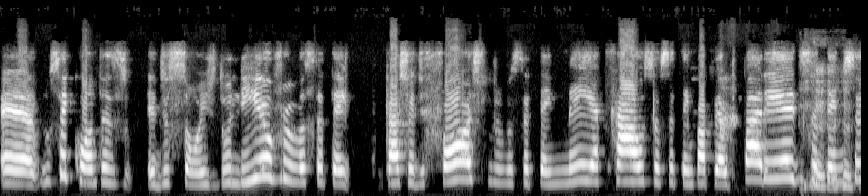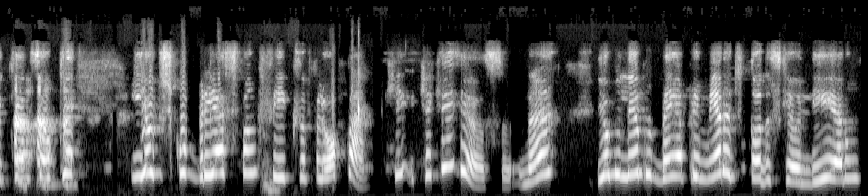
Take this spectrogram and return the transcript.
é, não sei quantas edições do livro, você tem caixa de fósforo, você tem meia calça, você tem papel de parede, você tem não sei o que, não sei o que. E eu descobri as fanfics. Eu falei, opa, que, que, que é isso, né? E eu me lembro bem, a primeira de todas que eu li era um,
